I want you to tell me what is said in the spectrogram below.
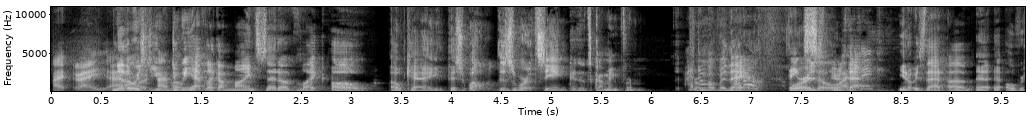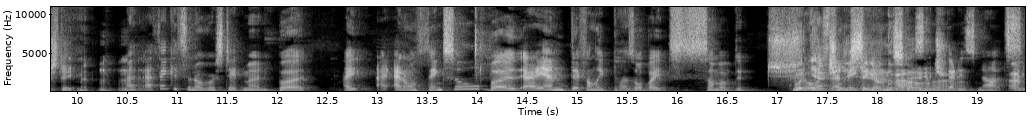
I. I In other words, do, you, do we have like a mindset of like, oh, okay, this well, this is worth seeing because it's coming from from over there, or is, so. is I that think- you know is that um, an overstatement? I, I think it's an overstatement, but I, I, I don't think so. But I am definitely puzzled by some of the shows What you actually that make see on the across. I stage. mean, that is nuts. I'm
